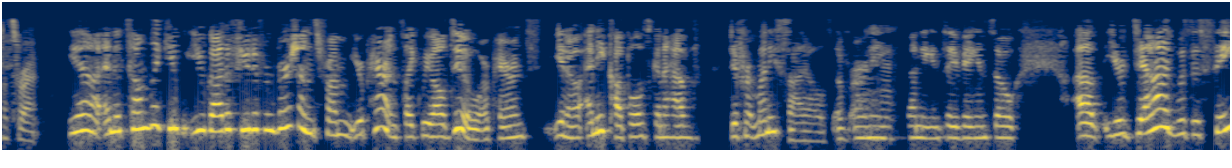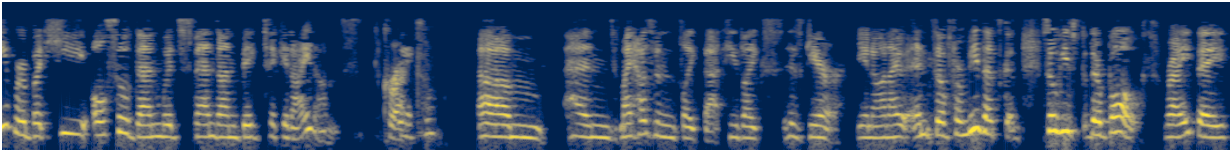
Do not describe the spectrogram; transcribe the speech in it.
That's right. Yeah, and it sounds like you you got a few different versions from your parents, like we all do. Our parents, you know, any couple is going to have different money styles of earning, mm-hmm. spending, and saving. And so, uh, your dad was a saver, but he also then would spend on big ticket items. Correct. You know? Um, and my husband's like that. He likes his gear, you know, and I, and so for me, that's good. So he's, they're both, right? They,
